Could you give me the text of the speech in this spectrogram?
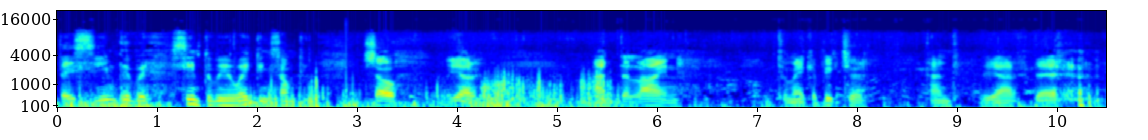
They seem to be seem to be waiting something. So we are at the line to make a picture and we are there.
